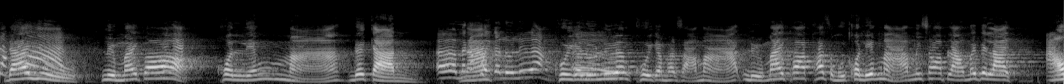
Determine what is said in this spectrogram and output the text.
รักได้อยู่สัตว์หรือไม่ก็ยังไงคนเลี้ยงหมาด้วยกันเออมันต้องนะคุยกันรู้เรื่องคุยกันรู้เรื่องคุยกันภาษาหมา หรือไม่ก็ถ้าสมมติคนเลี้ยงหมาไม่ชอบเราไม่เป็นไร เอา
